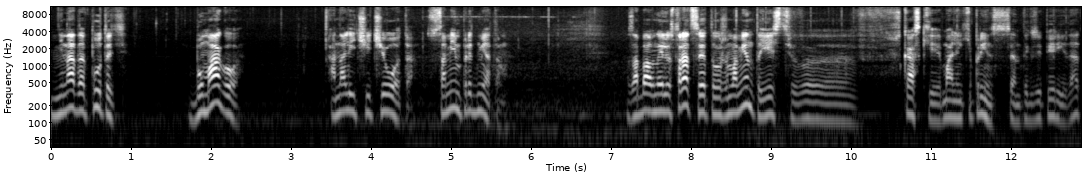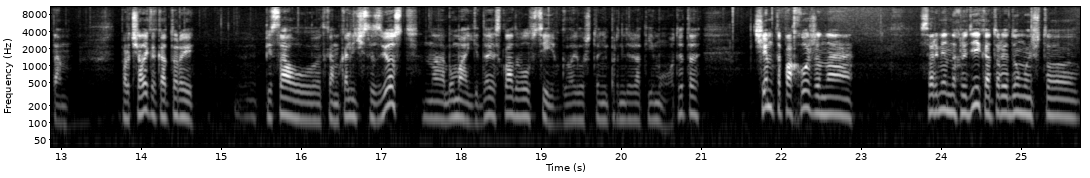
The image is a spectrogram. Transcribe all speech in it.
не надо путать бумагу о наличии чего-то с самим предметом. Забавная иллюстрация этого же момента есть в, в сказке «Маленький принц» Сент-Экзюпери, да, там про человека, который писал там количество звезд на бумаге, да, и складывал в сейф, говорил, что они принадлежат ему. Вот это чем-то похоже на современных людей, которые думают, что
